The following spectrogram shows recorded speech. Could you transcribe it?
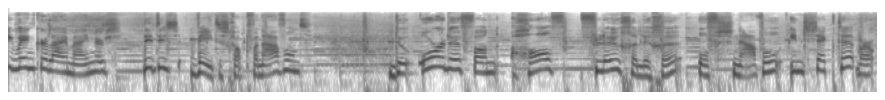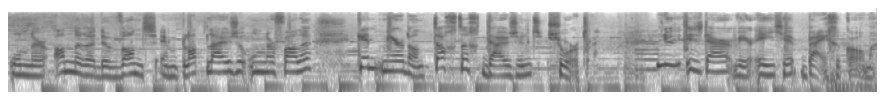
Ik ben Carlijn Meinders. Dit is Wetenschap vanavond. De orde van halfvleugelige of snavelinsecten, waaronder andere de wans- en bladluizen ondervallen, kent meer dan 80.000 soorten. Nu is daar weer eentje bijgekomen.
